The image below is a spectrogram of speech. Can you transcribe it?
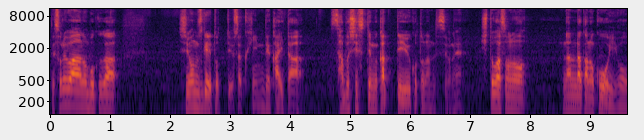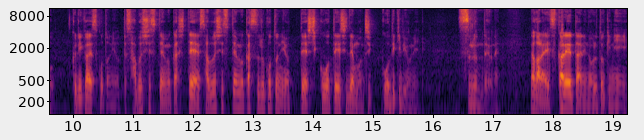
でそれはあの僕が「シオンズゲート」っていう作品で書いたサブシステム化っていうことなんですよね。人はその何らかの行為を繰り返すことによってサブシステム化してサブシステム化することによって思考停止でも実行できるようにするんだよね。だからエスカレーターに乗る時に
